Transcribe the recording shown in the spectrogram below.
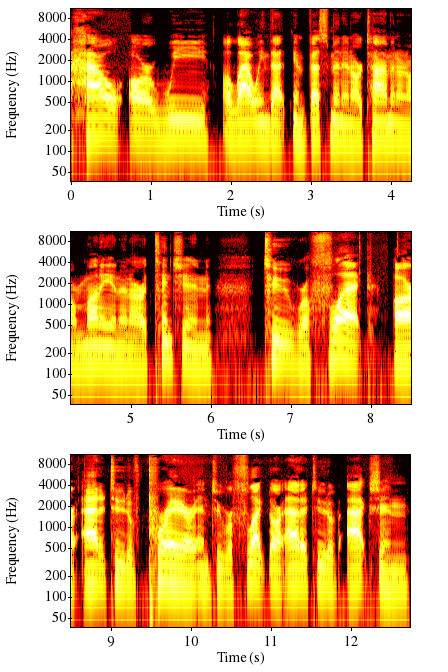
how are we allowing that investment in our time and in our money and in our attention to reflect our attitude of prayer and to reflect our attitude of action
